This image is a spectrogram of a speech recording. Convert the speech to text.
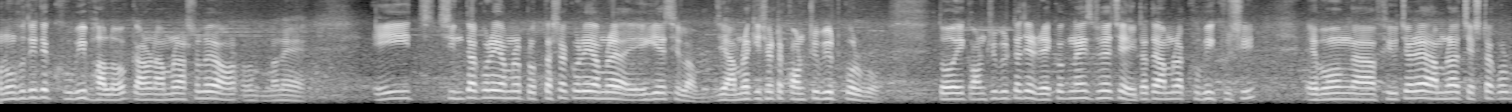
অনুভূতিতে খুবই ভালো, কারণ আমরা আসলে মানে এই চিন্তা করে আমরা, প্রত্যাশা করে আমরা এগিয়েছিলাম যে আমরা কিছু একটা কন্ট্রিবিউট করব। তো এই কন্ট্রিবিউটটা যে রেকগনাইজড হয়েছে, এটাতে আমরা খুবই খুশি এবং ফিউচারে আমরা চেষ্টা করব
